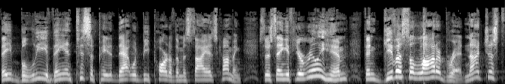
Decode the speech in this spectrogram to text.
they believed, they anticipated that would be part of the Messiah's coming. So they're saying, if you're really him, then give us a lot of bread, not just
